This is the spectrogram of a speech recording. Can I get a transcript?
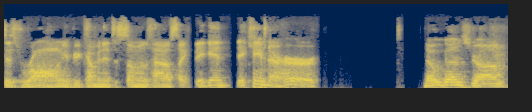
just wrong. If you're coming into someone's house, like they came, they came to her, no guns drawn,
